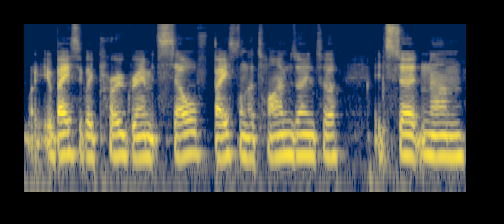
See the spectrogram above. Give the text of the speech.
like you basically program itself based on the time zone to its certain um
